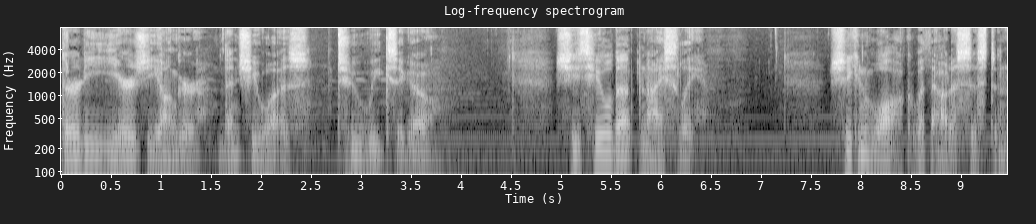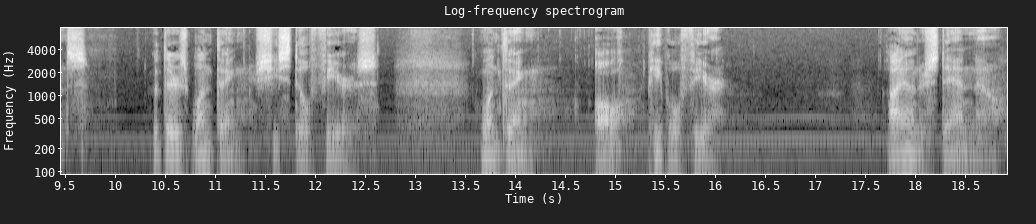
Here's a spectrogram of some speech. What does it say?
30 years younger than she was two weeks ago. She's healed up nicely. She can walk without assistance. But there's one thing she still fears one thing all people fear. I understand now.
